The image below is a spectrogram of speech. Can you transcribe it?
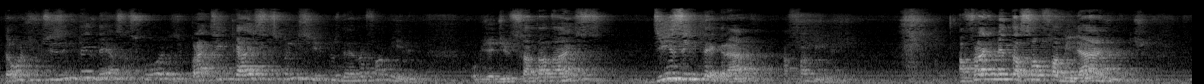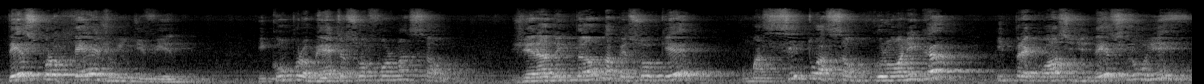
Então a gente precisa entender essas coisas e praticar esses princípios dentro da família. O objetivo de Satanás desintegrar a família. A fragmentação familiar, gente, desprotege o indivíduo e compromete a sua formação, gerando então na pessoa o quê? Uma situação crônica e precoce de destruir.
